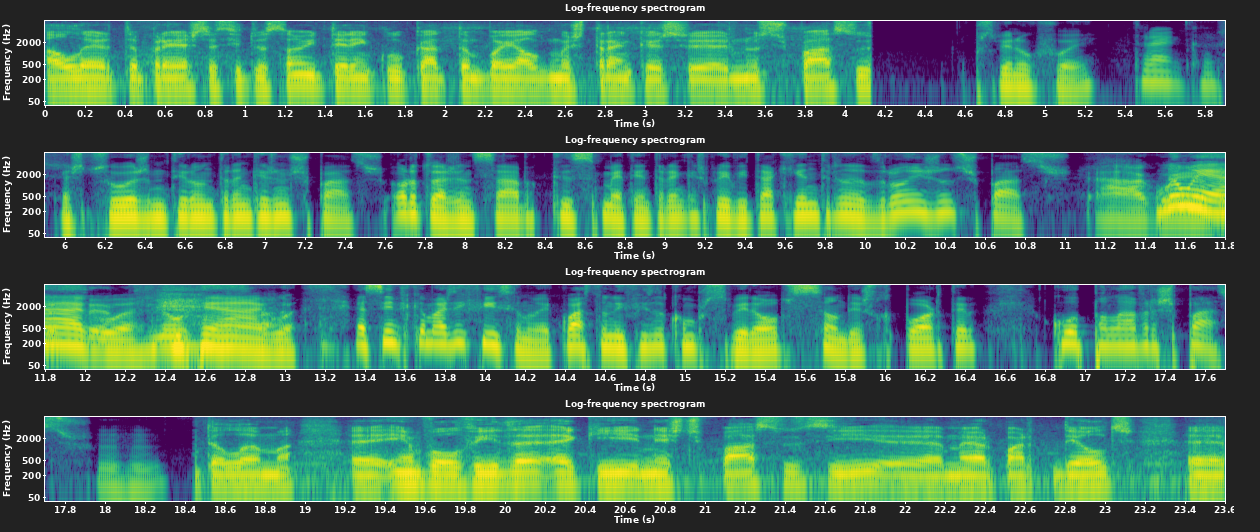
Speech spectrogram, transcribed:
alerta para esta situação e terem colocado também algumas trancas eh, nos espaços, Perceberam o que foi? Trancas. As pessoas meteram trancas nos espaços. Ora, toda a gente sabe que se metem trancas para evitar que entrem ladrões nos espaços. A água Não é água, sempre. não é água. Assim fica mais difícil, não é? Quase tão difícil como perceber a obsessão deste repórter com a palavra espaços. muita lama eh, envolvida aqui nestes espaços e eh, a maior parte deles, eh,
